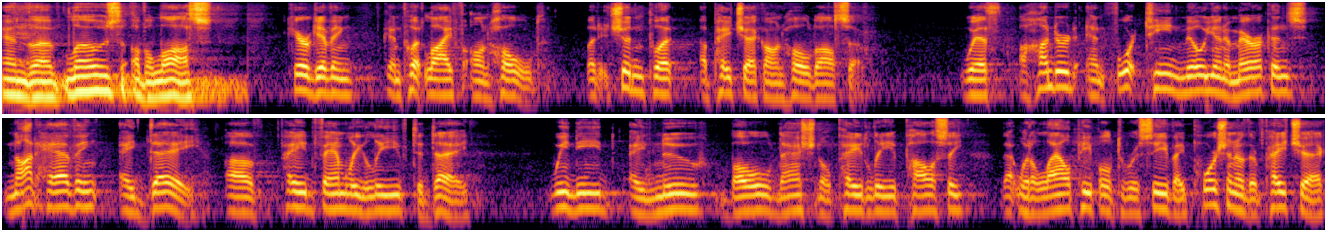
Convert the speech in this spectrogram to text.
and the lows of a loss, caregiving can put life on hold, but it shouldn't put a paycheck on hold also. With 114 million Americans not having a day of paid family leave today, we need a new, bold national paid leave policy that would allow people to receive a portion of their paycheck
